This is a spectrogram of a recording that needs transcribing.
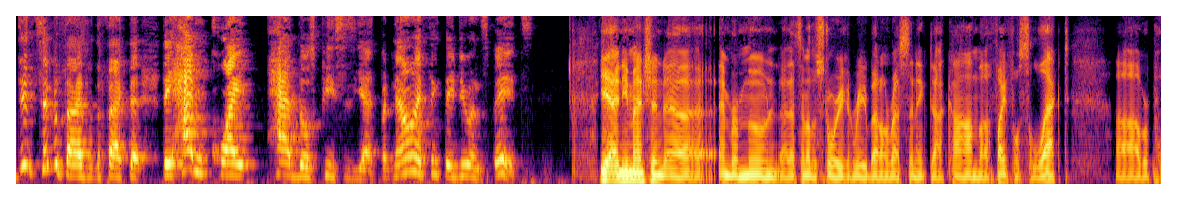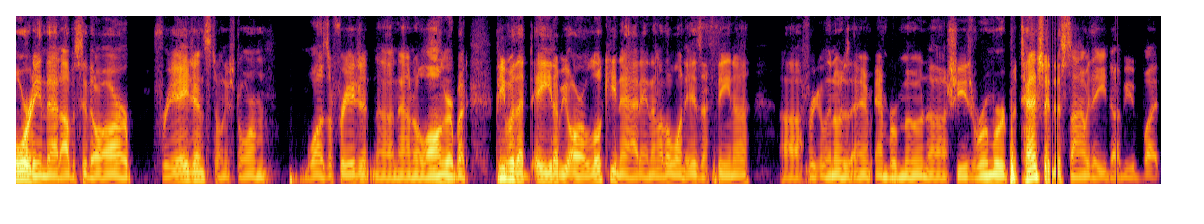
did sympathize with the fact that they hadn't quite had those pieces yet. But now I think they do in spades. Yeah, and you mentioned uh, Ember Moon. That's another story you can read about on WrestlingInc.com. Uh, Fightful Select uh, reporting that obviously there are free agents. Toni Storm was a free agent, uh, now no longer. But people that AEW are looking at, and another one is Athena, uh, frequently known as Ember Moon. Uh, she's rumored potentially to sign with AEW, but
